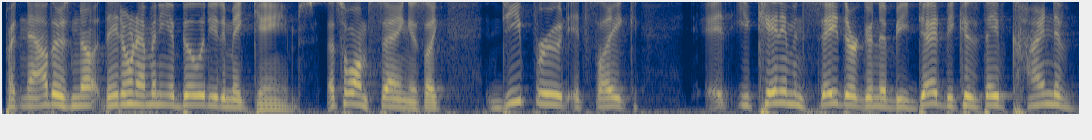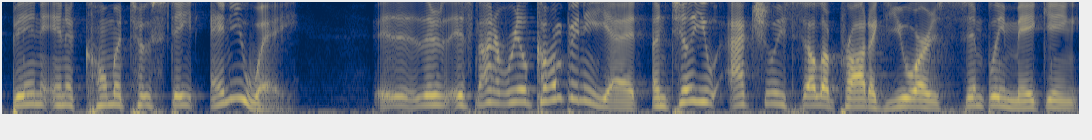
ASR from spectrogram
But now there's no, they don't have any ability to make games. That's all I'm saying is like Deeproot, it's like, it, you can't even say they're going to be dead because they've kind of been in a comatose state anyway. Uh, it's not a real company yet. Until you actually sell a product, you are simply making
